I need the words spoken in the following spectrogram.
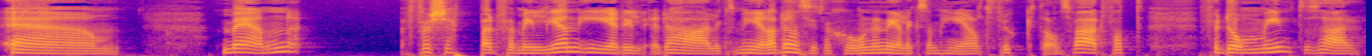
Ehm, men för Shepard-familjen är det, det här, liksom, hela den situationen är liksom helt fruktansvärd. För att för dem är inte så här,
